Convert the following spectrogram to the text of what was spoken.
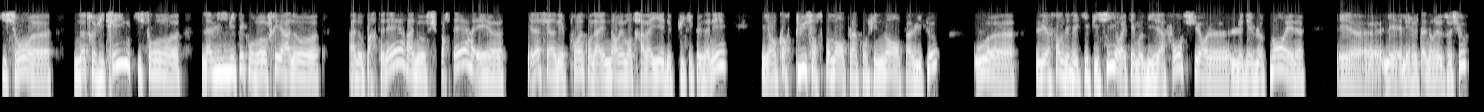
qui sont euh, notre vitrine, qui sont la visibilité qu'on va offrir à nos à nos partenaires, à nos supporters et, et là, c'est un des points qu'on a énormément travaillé depuis quelques années, et encore plus en ce moment en plein confinement, en plein huis clos, où euh, l'ensemble des équipes ici ont été mobilisées à fond sur le, développement et, le, et euh, les, résultats de nos réseaux sociaux.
